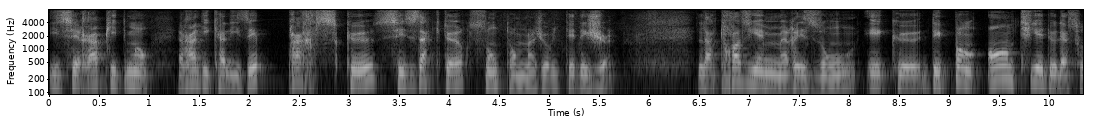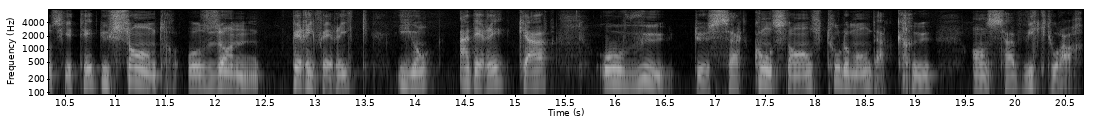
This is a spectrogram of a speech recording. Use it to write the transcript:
Il s'est rapidement radicalisé parce que ses acteurs sont en majorité des jeunes. La troisième raison est que des pans entiers de la société, du centre aux zones périphériques, y ont adhéré car, au vu de sa constance, tout le monde a cru en sa victoire.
